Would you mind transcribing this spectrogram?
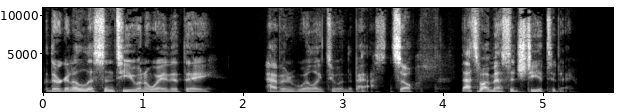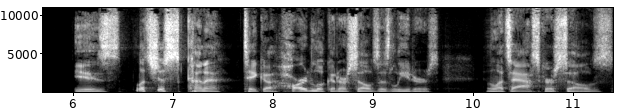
They're going to listen to you in a way that they haven't been willing to in the past. So that's my message to you today is let's just kind of take a hard look at ourselves as leaders and let's ask ourselves,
